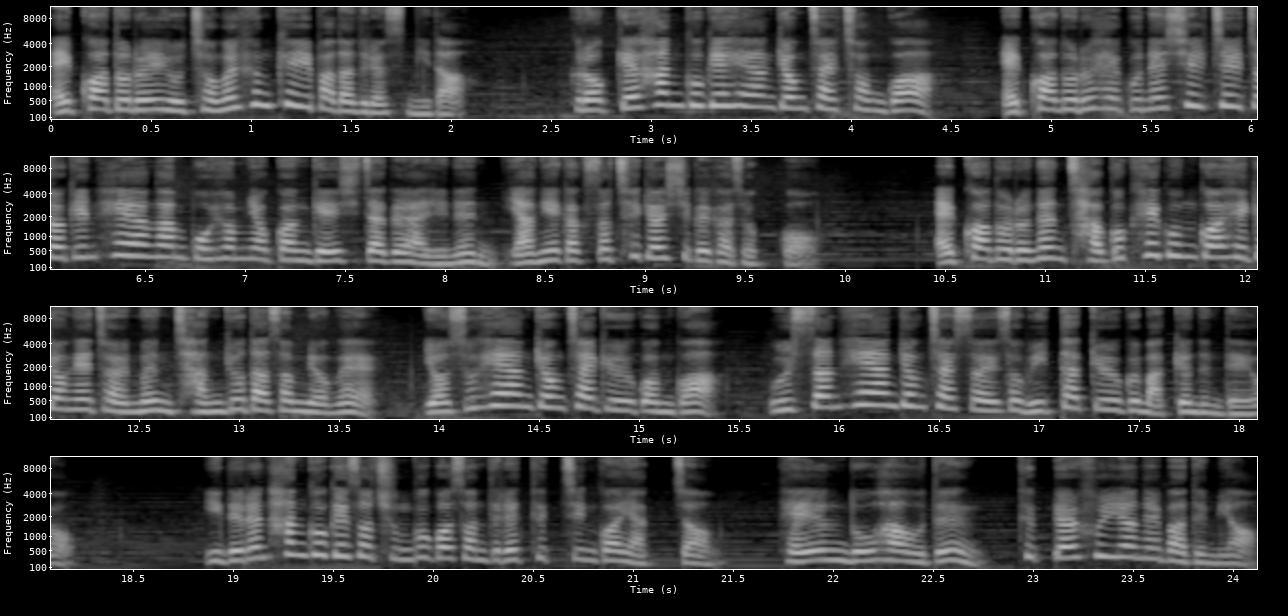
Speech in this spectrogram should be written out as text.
에콰도르의 요청을 흔쾌히 받아들였습니다. 그렇게 한국의 해양경찰청과 에콰도르 해군의 실질적인 해양안 보 협력 관계의 시작을 알리는 양해각서 체결식을 가졌고 에콰도르는 자국 해군과 해경의 젊은 장교 5명을 여수 해양경찰교육원과 울산 해양경찰서에서 위탁교육을 맡겼는데요. 이들은 한국에서 중국 어선들의 특징과 약점, 대응 노하우 등 특별 훈련을 받으며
